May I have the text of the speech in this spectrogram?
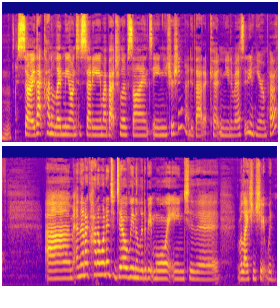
Mm-hmm. So that kind of led me on to studying my Bachelor of Science in Nutrition. I did that at Curtin University here in Perth. Um, and then I kind of wanted to delve in a little bit more into the relationship with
